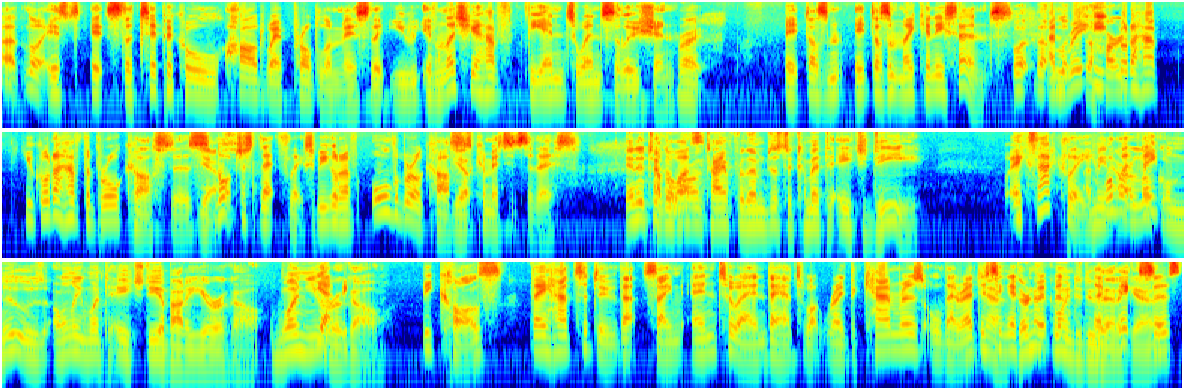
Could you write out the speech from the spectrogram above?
Uh, look, it's it's the typical hardware problem is that you unless you have the end to end solution, Right. it doesn't it doesn't make any sense. But the- and look, really, hard- you've got to have you've got to have the broadcasters, Yes. not just Netflix, but you've got to have all the broadcasters Yep. committed to this. And it took a long time for them just to commit to HD. Exactly. I mean, Well, our they- local news only went to HD about a year ago. One year Yeah, be- ago. because they had to do that same end to end. They had to upgrade the cameras, all their editing Yeah, they're not going to do that again. mixers.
